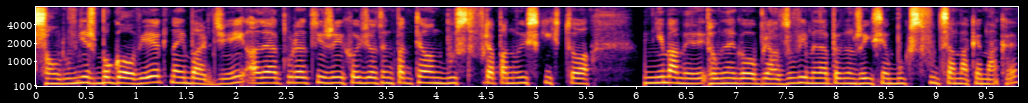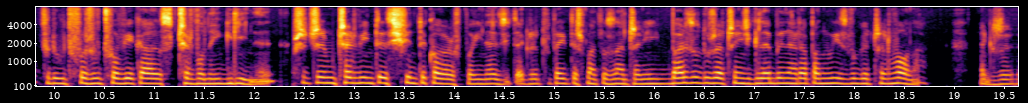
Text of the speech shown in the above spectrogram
Są również bogowie, jak najbardziej, ale akurat jeżeli chodzi o ten panteon bóstw rapanujskich, to nie mamy pełnego obrazu. Wiemy na pewno, że istniał Bóg stwórca Makemake, który utworzył człowieka z czerwonej gliny. Przy czym czerwień to jest święty kolor w Polinezji, także tutaj też ma to znaczenie. I bardzo duża część gleby na Rapanui jest w ogóle czerwona. Także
